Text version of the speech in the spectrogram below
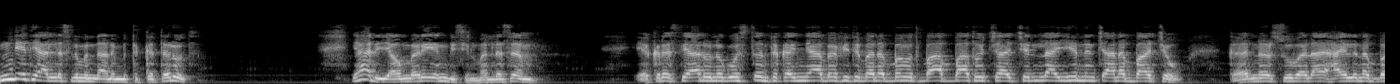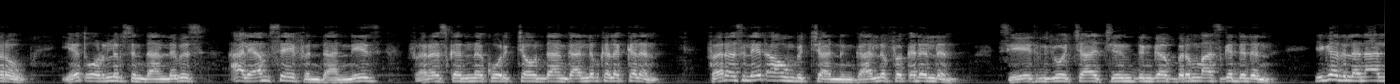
እንዴት ያለ እስልምና ነው የምትከተሉት? የሀዲያው መሪ እንዲህ ሲል መለሰ። የክርስቲያኑ ንጉሥ ጥንት ከኛ በፊት በነበሩት በአባቶቻችን ላይ ይህንን ጫነባቸው። ከእነርሱ በላይ ኃይል ነበረው። የጦር ልብስ እንዳንለብስ አሊያም ሰይፍ እንዳንይዝ፣ ፈረስ ከነ ኮርቻው እንዳንጋልብ ከለከለን። ፈረስ ሌጣውን ብቻ እንጋልብ ፈቀደልን። ሴት ልጆቻችን እንድንገብርም አስገደደን። ይገድለናል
